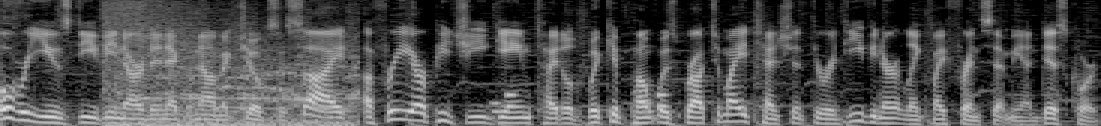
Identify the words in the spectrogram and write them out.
Overused DeviantArt and economic jokes aside, a free RPG game titled Wicked Pump was brought to my attention through a DeviantArt link my friend sent me on Discord.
